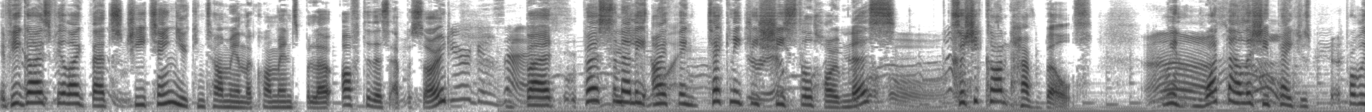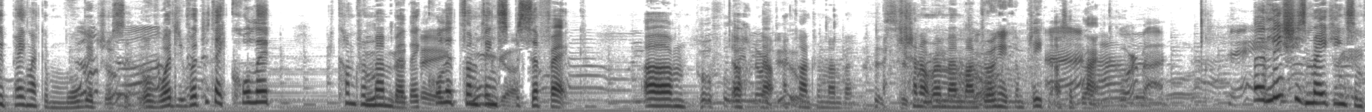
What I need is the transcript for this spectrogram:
If you guys feel like that's cheating, you can tell me in the comments below after this episode. But personally, I think technically she's still homeless, so she can't have bills. I mean, what the hell is she paying? She's probably paying like a mortgage or something. Or what? What do they call it? I can't remember. They call it something specific. Um. Oh no, I can't remember. I cannot remember. I'm drawing a complete and utter blank. Gorba. At least she's making some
